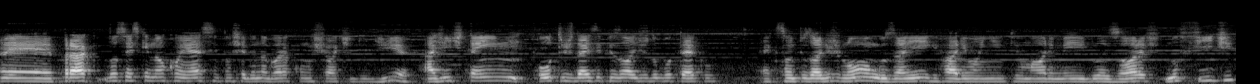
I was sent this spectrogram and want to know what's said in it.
É, para vocês que não conhecem, estão chegando agora com o shot do dia. A gente tem outros 10 episódios do Boteco é, que são episódios longos aí, que variam entre uma hora e meia e duas horas. No feed,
